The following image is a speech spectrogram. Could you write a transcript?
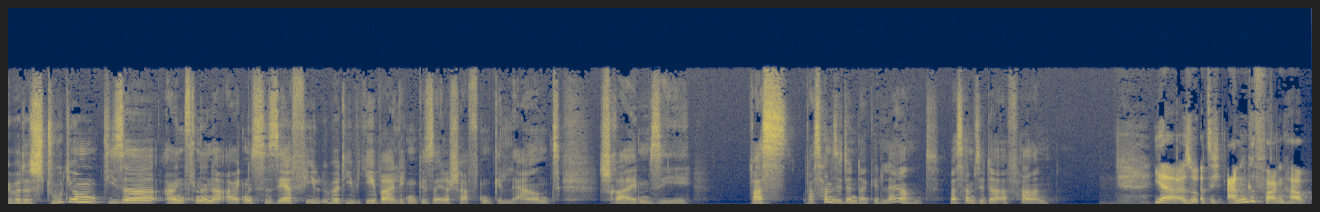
über das Studium dieser einzelnen Ereignisse sehr viel über die jeweiligen Gesellschaften gelernt, schreiben Sie. Was, was haben Sie denn da gelernt? Was haben Sie da erfahren? Ja, also als ich angefangen habe,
